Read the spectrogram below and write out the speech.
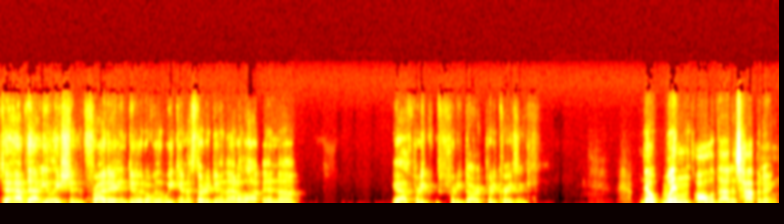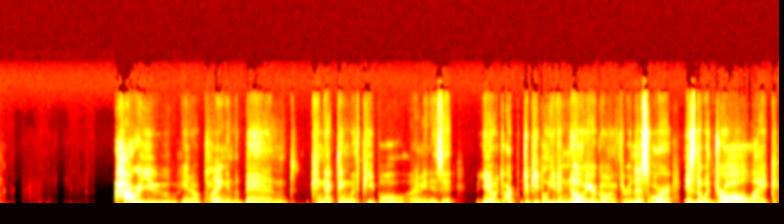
to have that elation Friday and do it over the weekend. I started doing that a lot. And uh yeah, it's pretty pretty dark, pretty crazy. Now, when all of that is happening, how are you, you know, playing in the band, connecting with people? I mean, is it you know are, do people even know you're going through this or is the withdrawal like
